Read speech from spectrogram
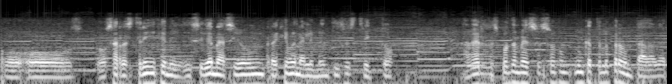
o, se restringen y, siguen así un régimen alimenticio estricto. A ver, respóndeme eso, eso nunca te lo he preguntado, a ver.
